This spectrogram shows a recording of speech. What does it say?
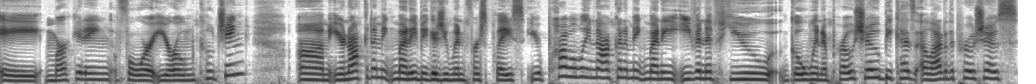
a marketing for your own coaching. Um, you're not going to make money because you win first place. You're probably not going to make money even if you go win a pro show because a lot of the pro shows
